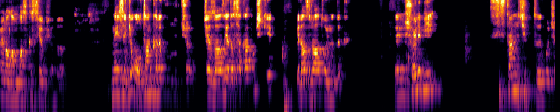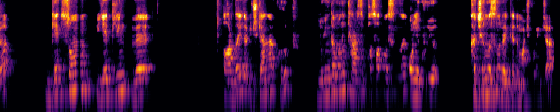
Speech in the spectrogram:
ön alan baskısı yapıyordu. Neyse ki Oltan Karakullukçu cezalı ya da sakatmış ki biraz rahat oynadık. Ee, şöyle bir sistemle çıktı hoca. Getson, Yedlin ve Arda ile üçgenler kurup Luyendama'nın tersi pas atmasını, Onyekuru'yu kaçırmasını bekledi maç boyunca.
